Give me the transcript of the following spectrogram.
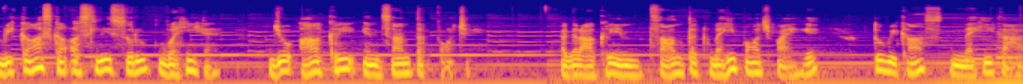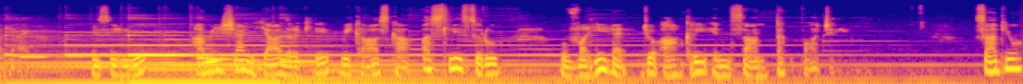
विकास का असली स्वरूप वही है, जो आखिरी इंसान तक पहुँचे। अगर आखिरी इंसान तक नहीं पहुँच पाएँगे तो विकास नहीं कहा जाएगा। इसीलिए हमेशा याद रखिए, विकास का असली स्वरूप वही है, जो आखिरी इंसान तक पहुँचे। साथियों,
